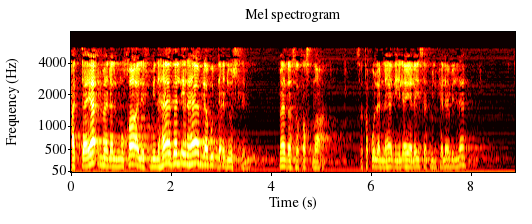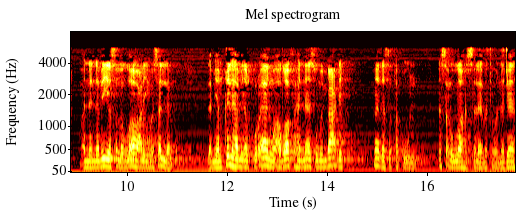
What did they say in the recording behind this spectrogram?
حتى يأمن المخالف من هذا الإرهاب لابد أن يسلم. ماذا ستصنع؟ ستقول أن هذه الآية ليست من كلام الله؟ وأن النبي صلى الله عليه وسلم لم ينقلها من القرآن وأضافها الناس من بعده؟ ماذا ستقول؟ نسأل الله السلامة والنجاة.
